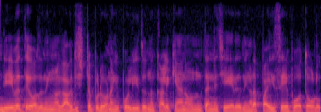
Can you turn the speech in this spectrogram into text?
ദൈവത്തെ ഓർത്ത് നിങ്ങൾക്ക് അവർ ഇഷ്ടപ്പെടുവാണെങ്കിൽ പോലും ഇതൊന്നും കളിക്കാനോ ഒന്നും തന്നെ ചെയ്യരുത്. നിങ്ങളുടെ പൈസയെ പോകത്തുള്ളൂ.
